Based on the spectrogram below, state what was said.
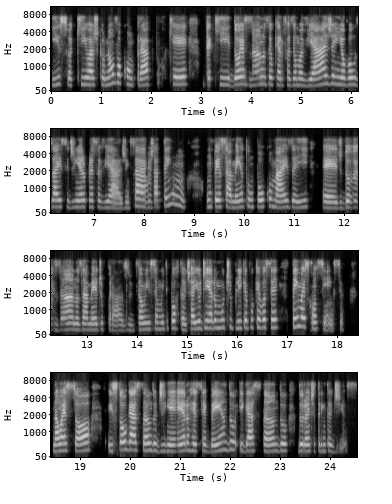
isso aqui eu acho que eu não vou comprar porque daqui dois anos eu quero fazer uma viagem e eu vou usar esse dinheiro para essa viagem, sabe? Já tem um, um pensamento um pouco mais aí é, de dois anos a médio prazo. Então, isso é muito importante. Aí o dinheiro multiplica porque você tem mais consciência. Não é só estou gastando dinheiro, recebendo e gastando durante 30 dias.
